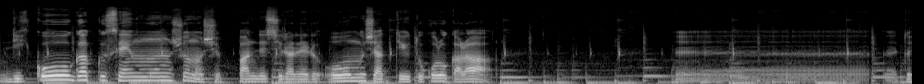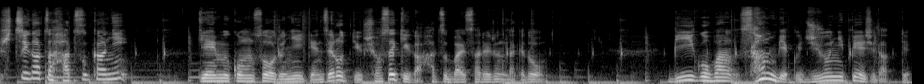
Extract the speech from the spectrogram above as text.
理工学専門書の出版で知られるオウム社っていうところから、えー、えっと、7月20日にゲームコンソール2.0っていう書籍が発売されるんだけど、B5 版312ページだって。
